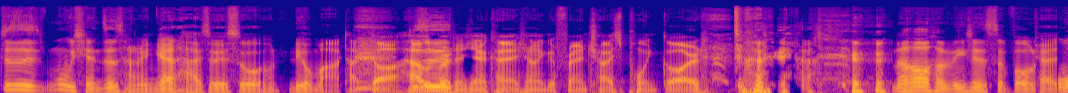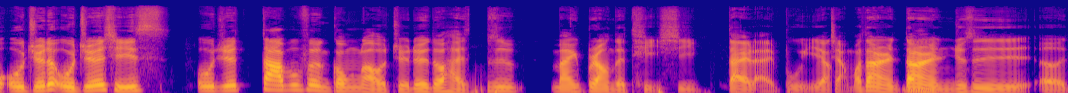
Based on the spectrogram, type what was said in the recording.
就是目前正常人应该还是会说六马他对啊、就是，Halliburton 现在看起来像一个 franchise point guard。对啊，然后很明显 Sabonis 我我觉得我觉得其实我觉得大部分功劳绝对都还是 Mike Brown 的体系。带来不一样讲吧，当然，当然就是、嗯、呃，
